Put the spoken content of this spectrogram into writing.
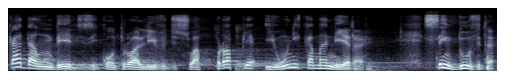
Cada um deles encontrou alívio de sua própria e única maneira. Sem dúvida,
